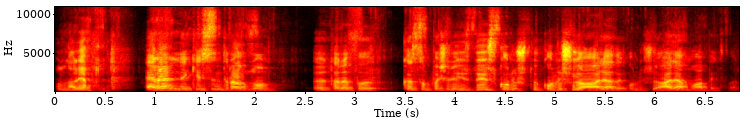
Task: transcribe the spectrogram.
Bunlar yapılıyor. Eren'le kesin Trabzon e, tarafı Kasımpaşa ile %100 konuştu. Konuşuyor. Hala da konuşuyor. Hala muhabbet var.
